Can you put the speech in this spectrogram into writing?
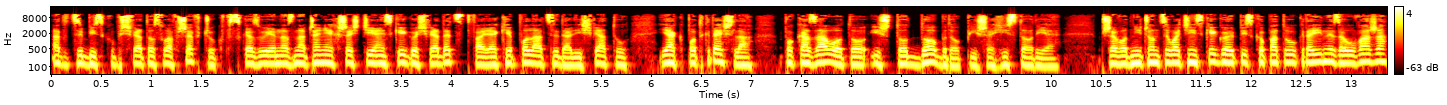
Arcybiskup Światosław Szewczuk wskazuje na znaczenie chrześcijańskiego świadectwa, jakie Polacy dali światu. Jak podkreśla, pokazało to, iż to dobro pisze historię. Przewodniczący łacińskiego episkopatu Ukrainy zauważa,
